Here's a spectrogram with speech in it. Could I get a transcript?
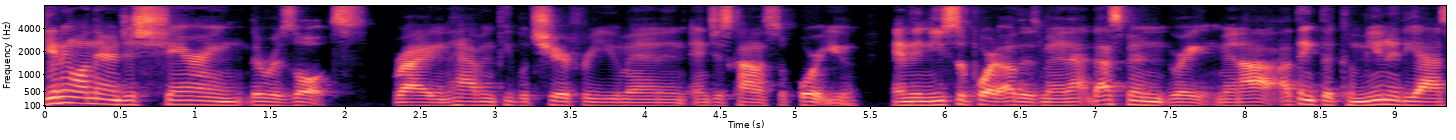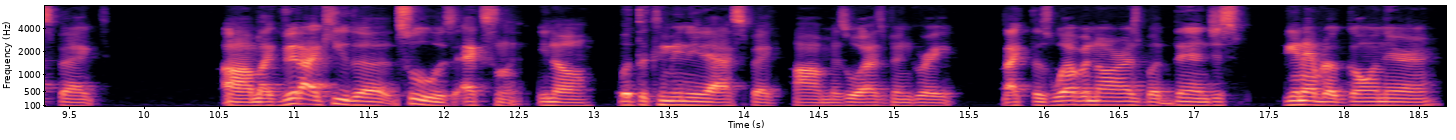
getting on there and just sharing the results, right? And having people cheer for you, man, and, and just kind of support you. And then you support others, man. That, that's been great, man. I, I think the community aspect, um, like vidIQ, the tool is excellent, you know, but the community aspect um, as well has been great. Like those webinars, but then just being able to go in there.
